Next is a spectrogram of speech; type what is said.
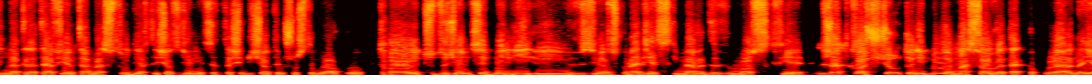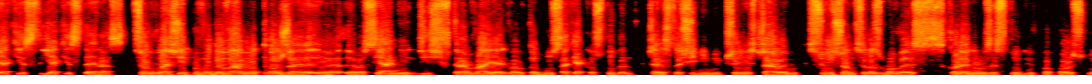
trafiłem tam na studia w 1986 roku, to cudzoziemcy byli y, w Związku Radzieckim, nawet w Moskwie, rzadkością. To nie było masowe, tak popularne, jak jest, jak jest teraz. Co właśnie powodowało to, że e, Rosjanie gdzieś w tramwajach, w autobusach, jako student często się nimi przejeżdżałem, słysząc rozmowę z kolegą ze studiów po polsku,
